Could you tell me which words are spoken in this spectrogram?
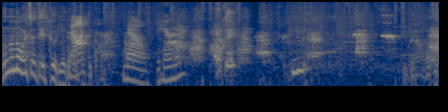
No, no, no, it's, it's good. Look, I got the car. now. You hear me? Okay, you can do that. You get all of it.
